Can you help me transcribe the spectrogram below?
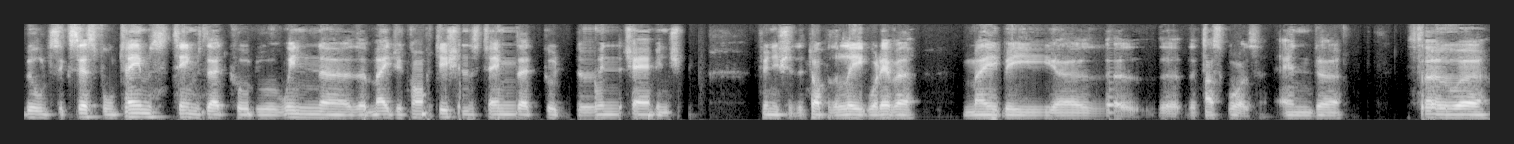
build successful teams, teams that could win uh, the major competitions, teams that could uh, win the championship, finish at the top of the league, whatever may be uh, the, the, the task was. And so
